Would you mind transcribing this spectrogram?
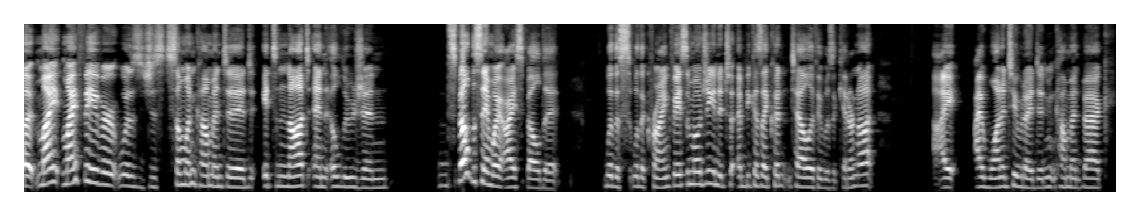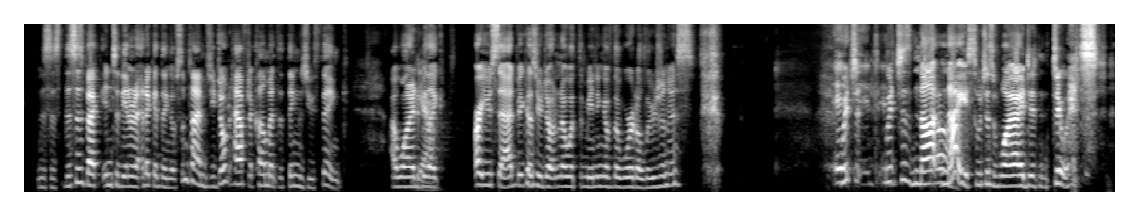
But my my favorite was just someone commented, "It's not an illusion." Spelled the same way I spelled it with a with a crying face emoji, and it t- and because I couldn't tell if it was a kid or not, I I wanted to, but I didn't comment back. This is this is back into the internet etiquette thing of sometimes you don't have to comment the things you think. I wanted to Yeah. be like, "Are you sad because you don't know what the meaning of the word illusion is?" It- which it- it- which is not oh. nice, which is why I didn't do it.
